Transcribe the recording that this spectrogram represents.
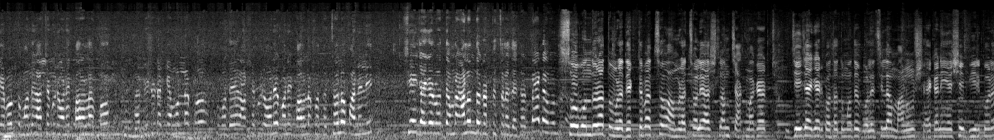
কেমন? তোমাদের আশা করি অনেক ভালো লাগবো। আর ভিডিওটা কেমন লাগল? তোমাদের আশা করি অনেক অনেক ভালো লাগবে। তো চলো ফাইনালি সেই জায়গার মধ্যে আমরা আনন্দ করতে চলে যাই। টাটা সো বন্ধুরা, তোমরা দেখতে পাচ্ছ, আমরা চলে আসলাম চাকমাঘাট। যেই জায়গার কথা তোমাদের বলেছিলাম, মানুষ এখানে এসে ভিড় করে।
